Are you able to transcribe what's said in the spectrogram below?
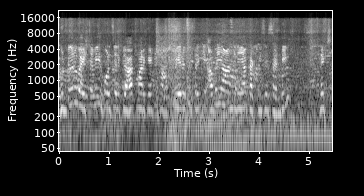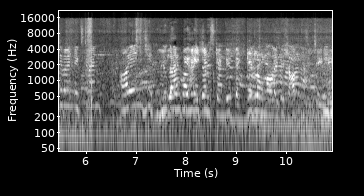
Guntur Vaishnavi wholesale cloth market shop పేరు వచ్చేసరికి అభయ ఆంజనేయ కట్ పీసెస్ అండి. Next one next one orange blue colour combination కండి దగ్గరలో ఉన్న వాళ్ళైతే షాప్ విజిట్ చేయండి.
